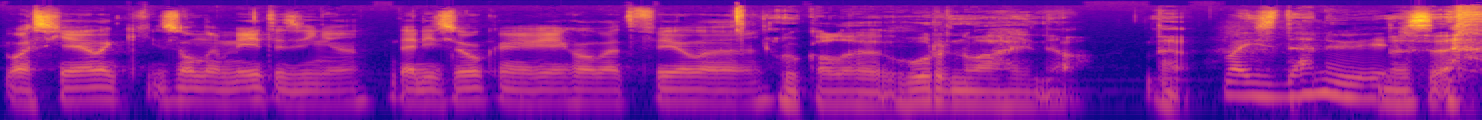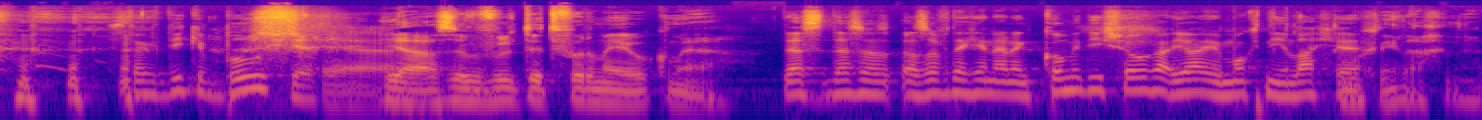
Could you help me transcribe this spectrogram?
waarschijnlijk zonder mee te zingen. Dat is ook een regel wat veel... eh, Ook al eh, horen waaien, ja. Ja, Wat is dat nu weer? dat is, eh, Dat is toch dikke bullshit? ja. ja, zo voelt het voor mij ook, maar ja, Dat, is, dat is alsof dat je naar een comedy show gaat. Ja, je mocht niet lachen. mag niet lachen. ja.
